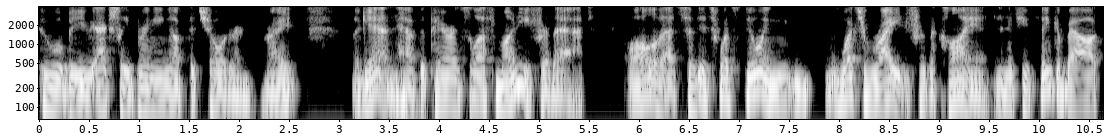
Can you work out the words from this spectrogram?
who will be actually bringing up the children right? Again have the parents left money for that all of that. So it's what's doing what's right for the client. And if you think about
